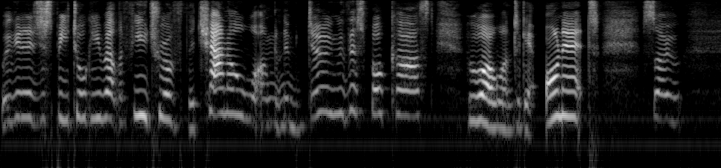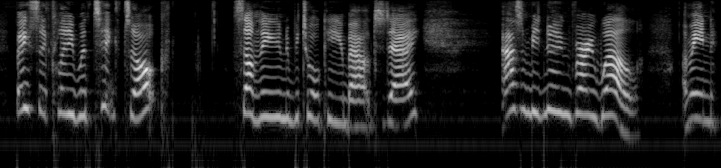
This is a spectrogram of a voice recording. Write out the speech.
we're going to just be talking about the future of the channel, what I'm going to be doing with this podcast, who I want to get on it. So, basically, with TikTok, something I'm going to be talking about today hasn't been doing very well. I mean,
